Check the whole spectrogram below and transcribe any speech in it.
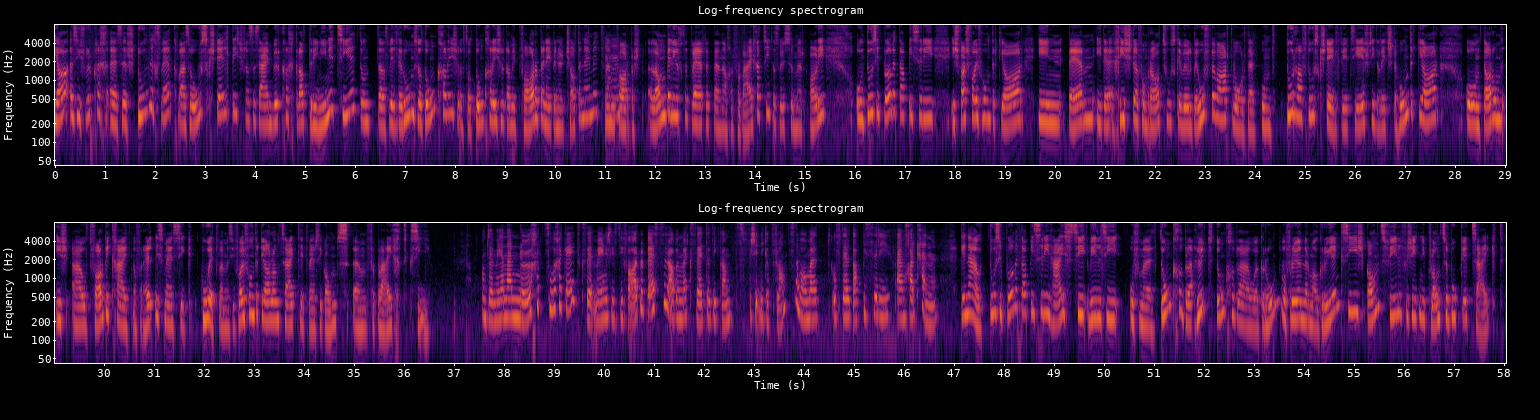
Ja, es ist wirklich ein erstaunliches Werk, das so ausgestellt ist, dass es einem wirklich gerade drin hineinzieht und das, weil der Raum so dunkel ist, so also dunkel ist er, damit die Farben eben nicht Schaden nehmen. Wenn mhm. Farben lang beleuchtet werden, dann nachher verbleichen sie, das wissen wir alle. Und die 1000 Blumentapisserie ist fast 500 Jahre in Bern in den Kisten vom Rathausgewölbe aufbewahrt worden und dauerhaft ausgestellt wird sie erst in den letzten 100 Jahren und darum ist auch die Farbigkeit noch verhältnismäßig gut. Wenn man sie 500 Jahre lang gezeigt hätte, wäre sie ganz ähm, verbleicht gewesen. Und wenn man ja dann näher zu suchen geht, sieht man einerseits die Farbe besser, aber man sieht ja die ganz verschiedenen Pflanzen, die man auf dieser Tapisserie ähm, erkennen kann. Genau, die 1000 Blumentapisserie heisst sie, weil sie auf einem dunkelbla heute dunkelblauen Grund, wo früher mal grün war, ganz viele verschiedene Pflanzenbucke gezeigt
